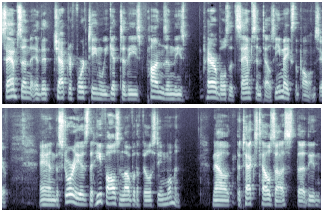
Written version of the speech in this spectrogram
Samson, in the chapter 14, we get to these puns and these parables that Samson tells. He makes the poems here. And the story is that he falls in love with a Philistine woman. Now, the text tells us, the, the,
